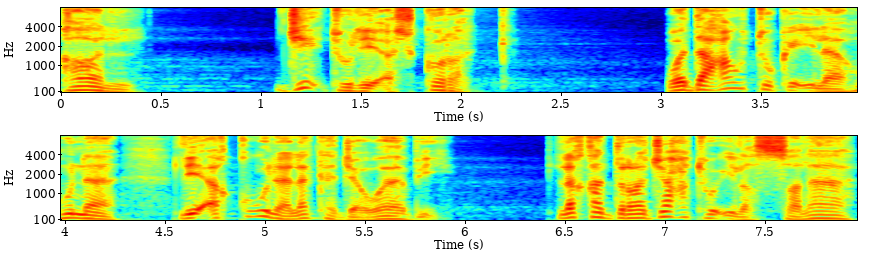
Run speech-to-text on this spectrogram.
قال جئت لأشكرك. ودعوتك إلى هنا لأقول لك جوابي. لقد رجعت إلى الصلاة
